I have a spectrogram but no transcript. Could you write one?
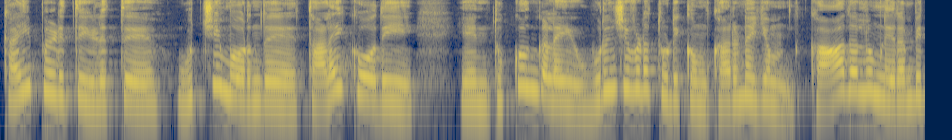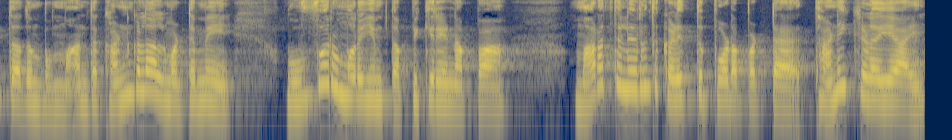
கைப்பிடித்து இழுத்து உச்சி மோர்ந்து தலை கோதி என் துக்கங்களை உறிஞ்சிவிட துடிக்கும் கருணையும் காதலும் நிரம்பி ததும்பும் அந்த கண்களால் மட்டுமே ஒவ்வொரு முறையும் தப்பிக்கிறேன் அப்பா. மரத்திலிருந்து கழித்து போடப்பட்ட தனிக்கிளையாய்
